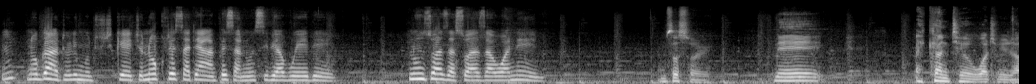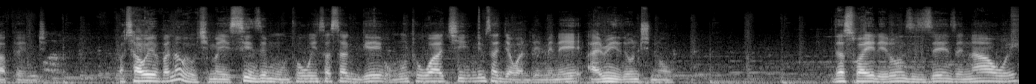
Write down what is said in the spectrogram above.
Hmm? nogamba toli muntu kika ekyo n'okutesa ate nga mpesa n'onsibya bwereere nonswazaswaza waneeno I'm so sorry. Ne I can't tell what really happened. But however, nawe okimanyi si nze muntu ow'ensasagge, omuntu owaki, ndi musajja wa ddembe naye I really don't know. That's why leero nzize nze naawe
